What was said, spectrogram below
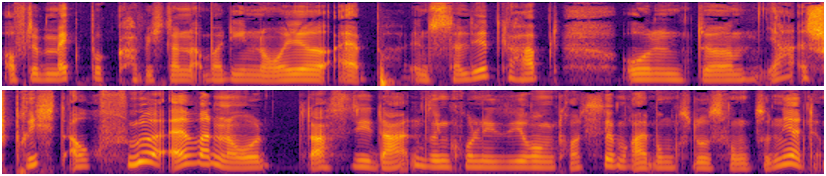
Auf dem MacBook habe ich dann aber die neue App installiert gehabt. Und äh, ja, es spricht auch für Evernote, dass die Datensynchronisierung trotzdem reibungslos funktionierte.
